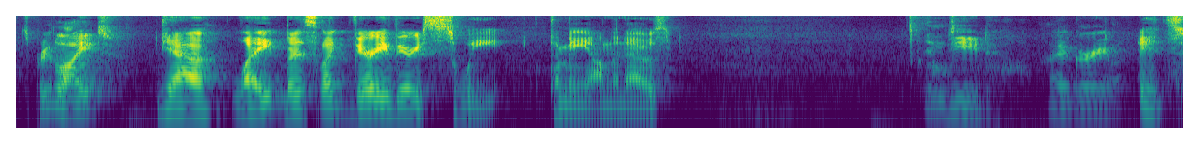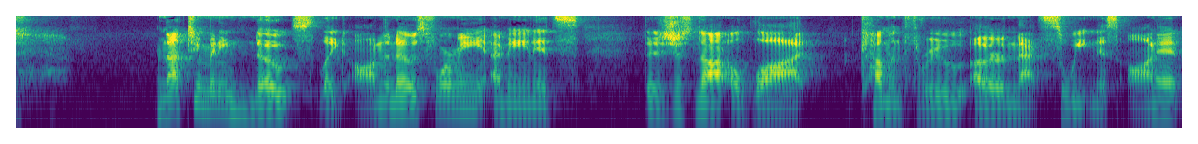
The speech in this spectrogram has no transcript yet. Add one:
It's pretty light. yeah, light, but it's like very, very sweet to me on the nose. Indeed, I agree. It's not too many notes like on the nose for me. I mean, it's there's just not a lot coming through other than that sweetness on it.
